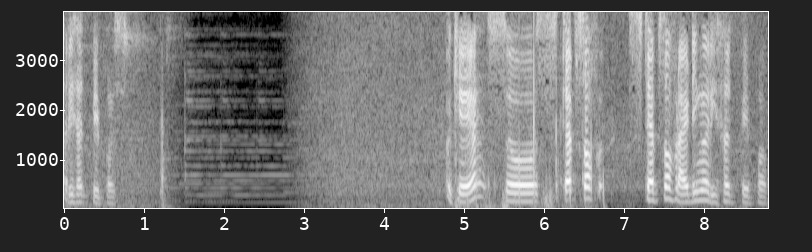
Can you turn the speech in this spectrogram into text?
research papers okay so steps of steps of writing a research paper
